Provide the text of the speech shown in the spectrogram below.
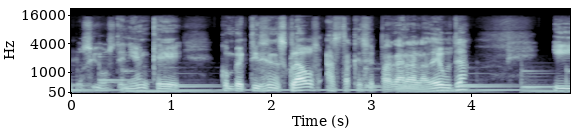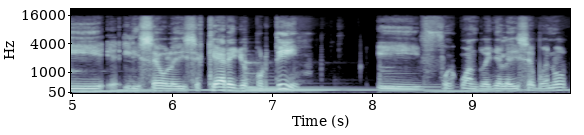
los hijos tenían que convertirse en esclavos hasta que se pagara la deuda. Y Eliseo le dice, ¿qué haré yo por ti? Y fue cuando ella le dice, bueno,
